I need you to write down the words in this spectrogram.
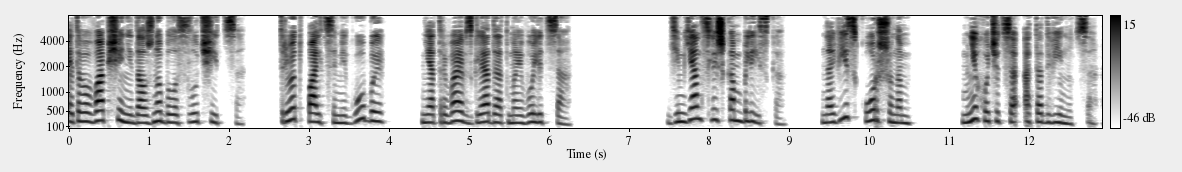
Этого вообще не должно было случиться трёт пальцами губы, не отрывая взгляда от моего лица. Демьян слишком близко. Навис коршуном. Мне хочется отодвинуться.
